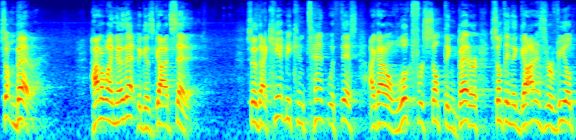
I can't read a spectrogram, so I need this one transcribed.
Something better. How do I know that? Because God said it. So that I can't be content with this. I got to look for something better, something that God has revealed.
